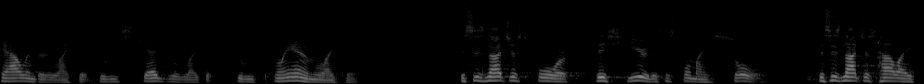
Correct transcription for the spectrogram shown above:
calendar like it? Do we schedule like it? Do we plan like it? This is not just for this year, this is for my soul. This is not just how I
